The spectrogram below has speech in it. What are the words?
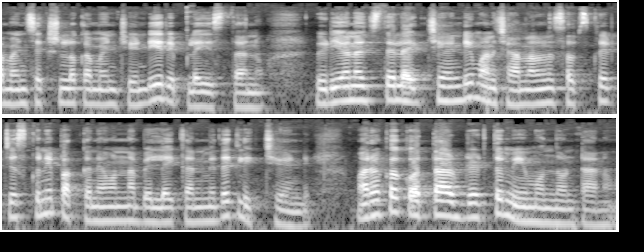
కమెంట్ సెక్షన్లో కమెంట్ చేయండి రిప్లై ఇస్తాను. వీడియో నచ్చితే లైక్ చేయండి మన ఛానల్ను సబ్స్క్రైబ్ చేసుకుని పక్కనే ఉన్న బెల్ ఐకాన్ మీద క్లిక్ చేయండి. మరొక కొత్త అప్డేట్తో మీ ముందు ఉంటాను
